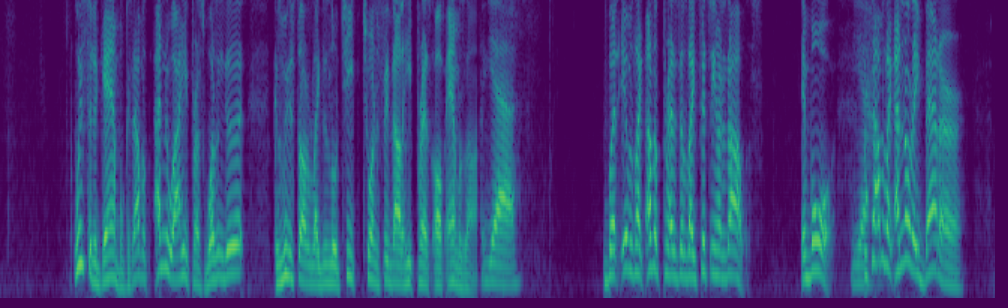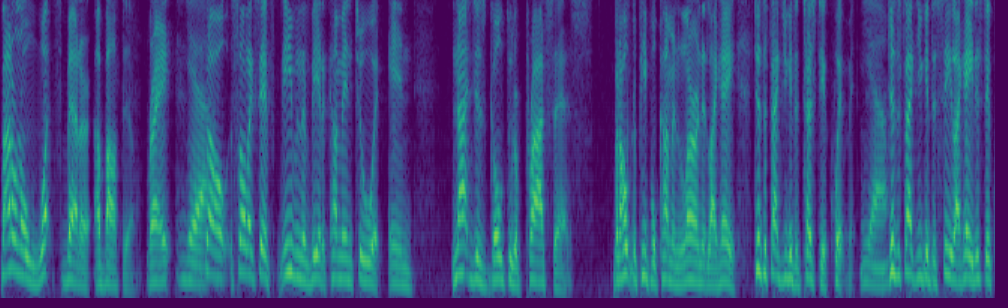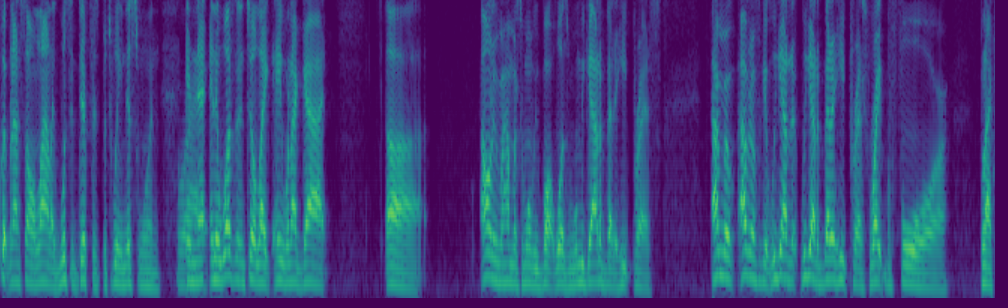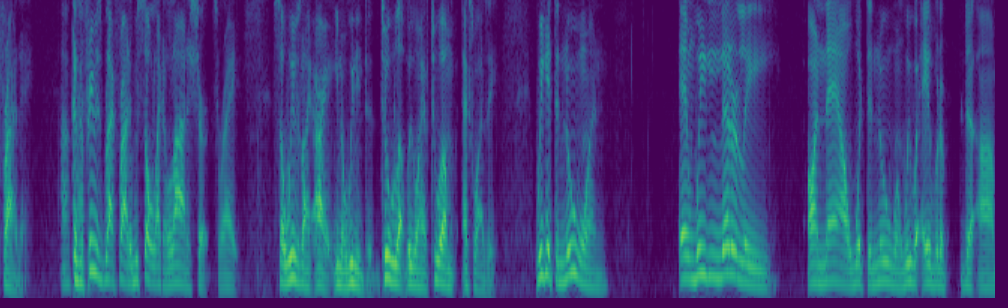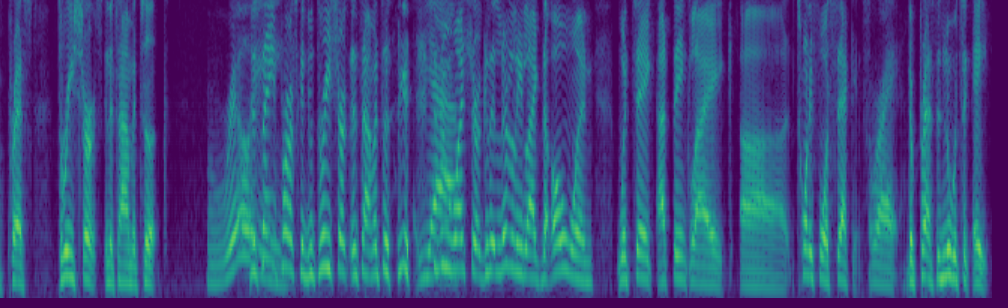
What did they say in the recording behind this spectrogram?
We just took a gamble because I was I knew our heat press wasn't good because we just started like this little cheap two hundred fifty dollar heat press off Amazon. Yeah. But it was like other presses that was like fifteen hundred dollars and more. Yeah. So I was like, I know they better, but I don't know what's better about them, right? Yeah. So so like I said, even to be able to come into it and not just go through the process, but I hope the people come and learn it. Like, hey, just the fact you get to touch the equipment. Yeah. Just the fact you get to see, like, hey, this is the equipment I saw online. Like, what's the difference between this one and that? And it wasn't until like, hey, when I got, uh, I don't even remember how much the one we bought was. When we got a better heat press, I remember. I'll never forget. We got a, we got a better heat press right before Black Friday. Because the previous Black Friday, we sold like a lot of shirts, right? So we was like, all right, you know, we need to tool up. We're gonna have two of them X, Y, Z. We get the new one, and we literally are now with the new one. We were able to, to um, press three shirts in the time it took. Really? The same person could do three shirts at a time. It took to Yeah. do one shirt because it literally like the old one would take I think like uh 24 seconds. Right. The press, the new one took eight,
